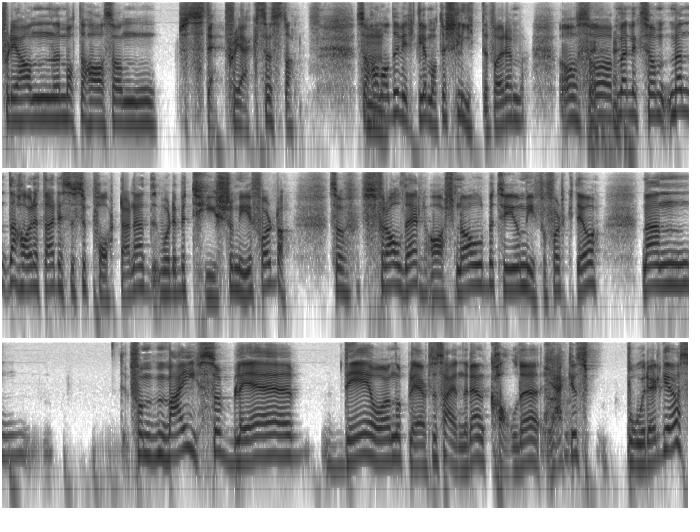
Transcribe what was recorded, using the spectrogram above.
Fordi han måtte ha sånn step-free access. da. Så han hadde virkelig måttet slite for dem. Så, men, liksom, men det har dette disse supporterne hvor det betyr så mye for. da. Så for all del, Arsenal betyr jo mye for folk, det òg. Men for meg så ble det og en opplevelse seinere Kall det Jeg er ikke spor religiøs,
